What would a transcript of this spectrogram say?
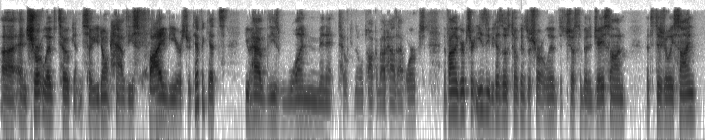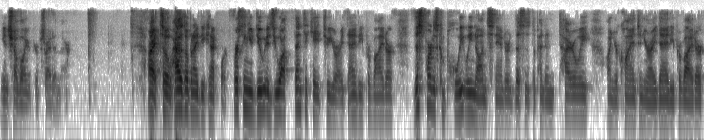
Uh, and short-lived tokens. So you don't have these five-year certificates. You have these one-minute tokens. And we'll talk about how that works. And finally, groups are easy because those tokens are short-lived. It's just a bit of JSON that's digitally signed. You can shove all your groups right in there. All right, so how does OpenID Connect work? First thing you do is you authenticate to your identity provider. This part is completely non-standard. This is dependent entirely on your client and your identity provider.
